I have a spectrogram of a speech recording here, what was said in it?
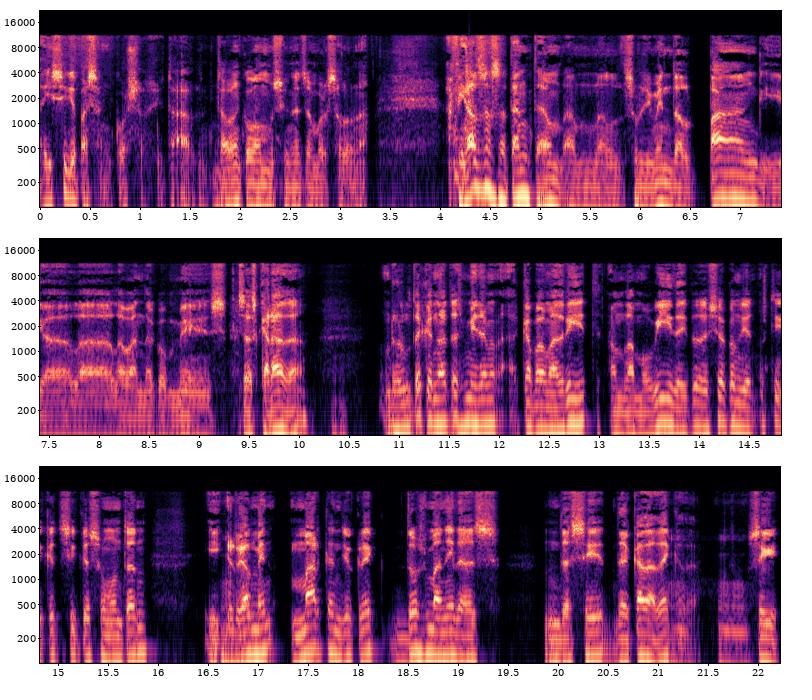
ahí sí que passen coses i tal, estaven com emocionats en Barcelona. A finals dels 70, amb, amb el sorgiment del punk i eh, la, la banda com més descarada, resulta que nosaltres mirem cap a Madrid, amb la movida i tot això, com dient, hosti, aquests sí que s'ho munten, i realment marquen, jo crec, dos maneres de ser de cada dècada. O sigui,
